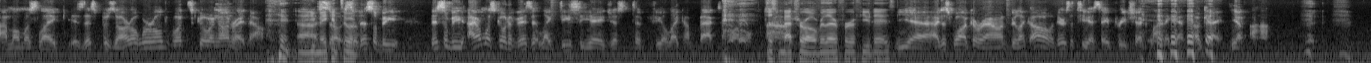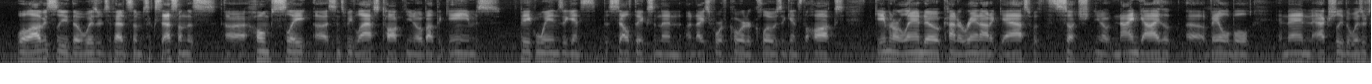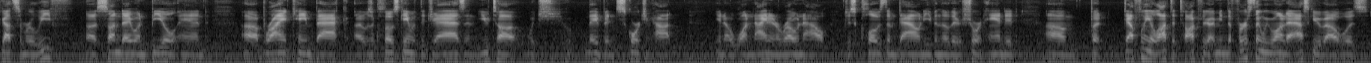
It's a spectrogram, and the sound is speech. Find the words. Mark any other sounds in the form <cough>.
I'm almost like, is this bizarro world? What's going on right now? <laughs> you uh, make so, it to so this will be this will be. I almost go to visit like DCA just to feel like I'm back to normal. <laughs> just um, metro over there for a few days. Yeah, I just walk around, be like, oh, there's the TSA pre-check line again. okay, yep, uh huh. Well, obviously the Wizards have had some success on this uh, home slate uh, since we last talked. You know about the games, big wins against the Celtics, and then a nice fourth quarter close against the Hawks. The game in Orlando kind of ran out of gas with such you know nine guys uh, available, and then actually the Wizards got some relief uh, Sunday when Beal and uh, Bryant came back. Uh, it was a close game with the Jazz and Utah, which they've been scorching hot you know, won nine in a row now, just close them down, even though they're shorthanded. Um, but definitely a lot to talk through. I mean, the first thing we wanted to ask you about was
